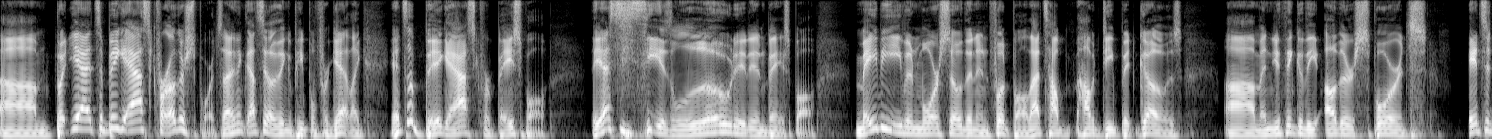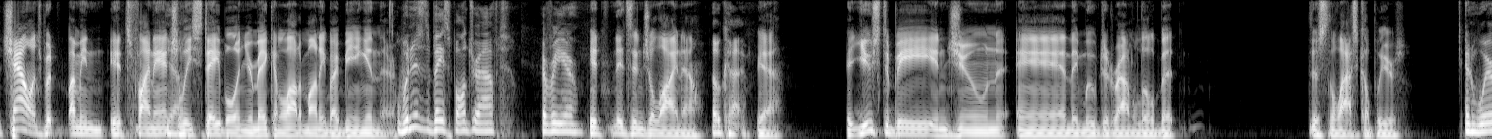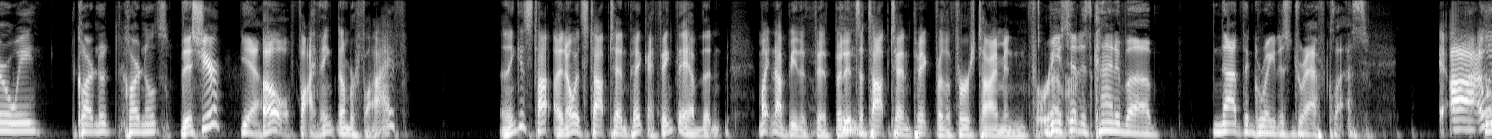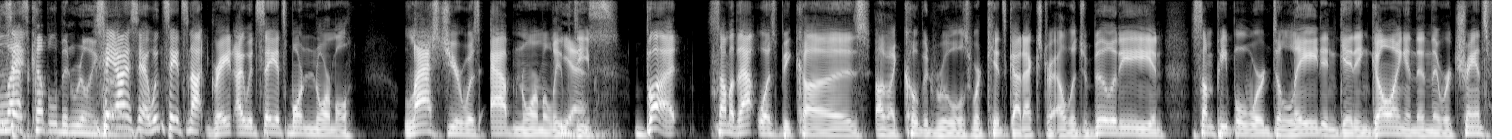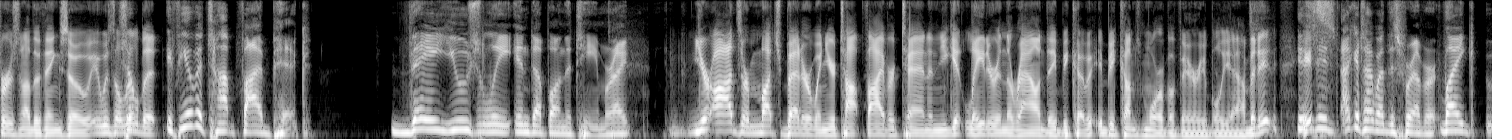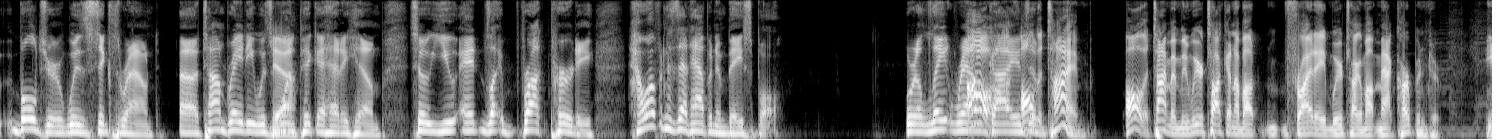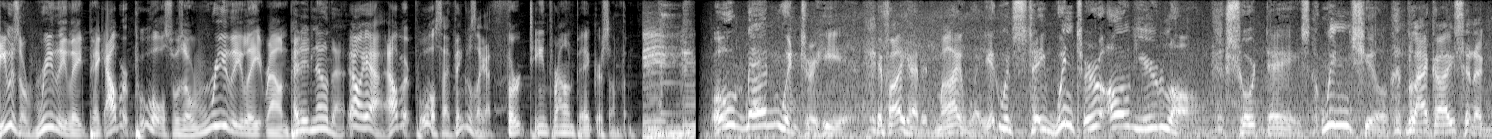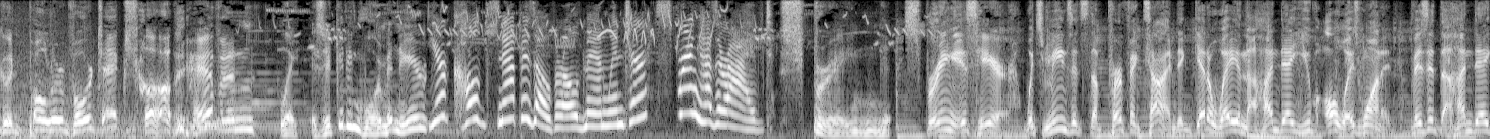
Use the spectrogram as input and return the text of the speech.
Um, but yeah, it's a big ask for other sports. I think that's the other thing that people forget. Like it's a big ask for baseball. The SEC is loaded in baseball, maybe even more so than in football. That's how how deep it goes. Um, and you think of the other sports, it's a challenge, but I mean, it's financially stable, and you're making a lot of money by being in there. When is the baseball draft every year? It, it's in July now. Okay. Yeah, it used to be in June, and they moved it around a little bit. Just the last couple of years. And where are we? Cardinal, Cardinals? This year? Yeah. Oh, I think number five. I think it's top. I know it's top ten pick. I think they have the might not be the fifth, but it's a top ten pick for the first time in But forever. you said it's kind of a not the greatest draft class. uh, I The would last say, couple have been really say good. I say I wouldn't say it's not great. I would say it's more normal. Last year was abnormally Yes. deep, but some of that was because of like COVID rules where kids got extra eligibility and some people were delayed in getting going and then there were transfers and other things. So it was a So little bit If you have a top five pick, they usually end up on the team, right? your odds are much better when you're top five or ten, and you get later in the round, they become it becomes more of a variable. Yeah, but it Is it's it, I could talk about this forever. Like Bulger was sixth round. Uh, Tom Brady was Yeah. one pick ahead of him. So you and like Brock Purdy. How often does that happen in baseball? Where a late round oh, guy all up, the time, all the time. I mean, we were talking about Friday. We were talking about Matt Carpenter. He was a really late pick. Albert Pujols was a really late round pick. I didn't know that. Oh yeah, Albert Pujols I think was like a 13th round pick or something. Old Man Winter here. If I had it my way, it would stay winter all year long. Short days, wind chill, black ice, and a good polar vortex. Oh, heaven! Wait, is it getting warm in here? Your cold snap is over, Old Man Winter. Spring has arrived. Spring. Spring is here, which means it's the perfect time to get away in the Hyundai you've always wanted. Visit the Hyundai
